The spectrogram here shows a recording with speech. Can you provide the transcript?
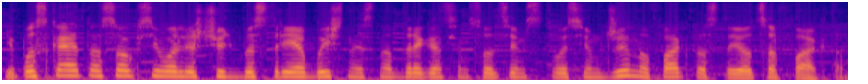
И пускай это сок всего лишь чуть быстрее обычной Snapdragon 778G, но факт остается фактом.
